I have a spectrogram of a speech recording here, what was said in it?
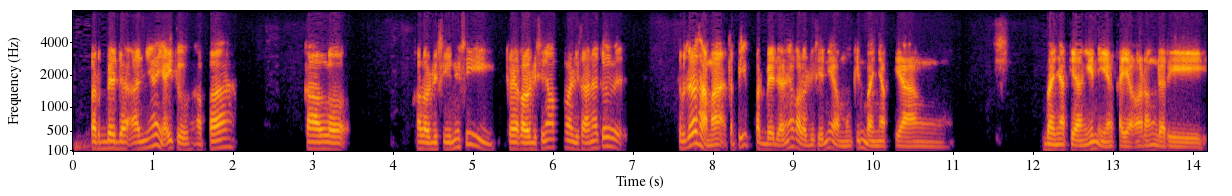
Perbedaannya ya itu apa? Kalau kalau di sini sih kayak kalau di sini sama di sana tuh sebetulnya sama, tapi perbedaannya kalau di sini ya mungkin banyak yang banyak yang ini ya kayak orang dari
